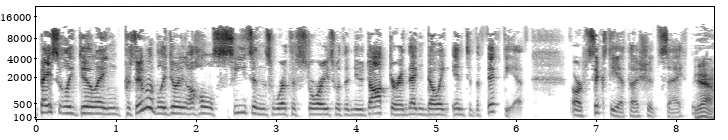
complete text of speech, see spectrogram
Basically, doing presumably doing a whole season's worth of stories with a new Doctor, and then going into the fiftieth or sixtieth, I should say. Yeah,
